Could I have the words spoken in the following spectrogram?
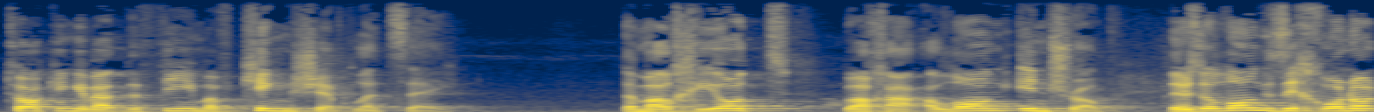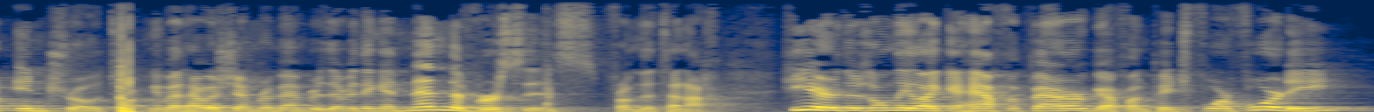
talking about the theme of kingship, let's say. The Malchiot bracha, a long intro. There's a long zichronot intro, talking about how Hashem remembers everything, and then the verses from the Tanakh. Here, there's only like a half a paragraph on page 440,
